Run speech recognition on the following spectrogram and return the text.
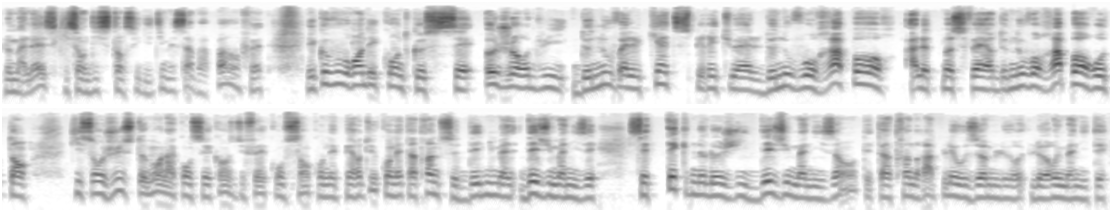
le malaise, qui s'en distance et qui dit mais ça va pas en fait. Et que vous vous rendez compte que c'est aujourd'hui de nouvelles quêtes spirituelles, de nouveaux rapports à l'atmosphère, de nouveaux rapports au temps, qui sont justement la conséquence du fait qu'on sent qu'on est perdu, qu'on est en train de se déshumaniser. Cette technologie déshumanisante est en train de rappeler aux hommes leur, humanité.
